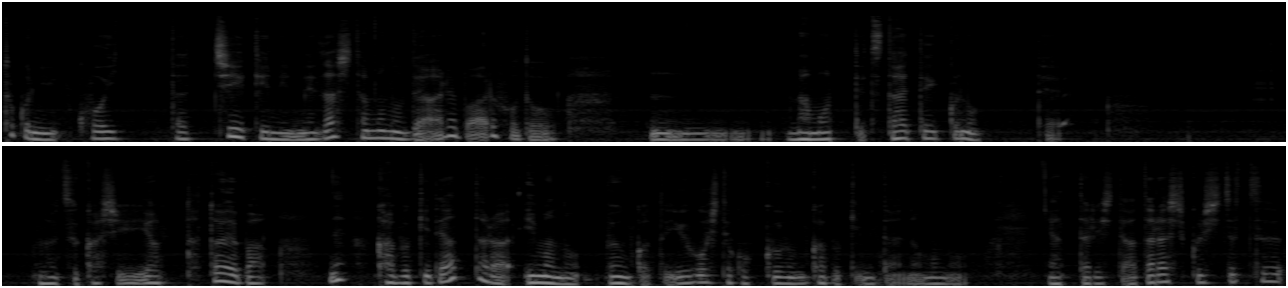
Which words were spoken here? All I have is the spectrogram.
特にこういった地域に根ざしたものであればあるほどうん守って伝えていくのって難しい。や例えばね歌舞伎であったら今の文化と融合して国運歌舞伎みたいなものをやったりして新しくしつつ、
